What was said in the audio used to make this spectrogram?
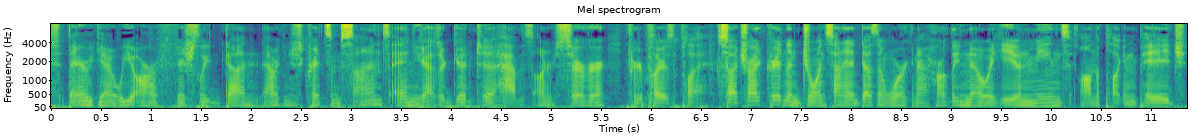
So there we go. We are officially done. Now we can just create some signs, and you guys are good to have this on your server for your players to play. So I tried creating the join sign, and it doesn't work, and I hardly know what he even means on the plugin page.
